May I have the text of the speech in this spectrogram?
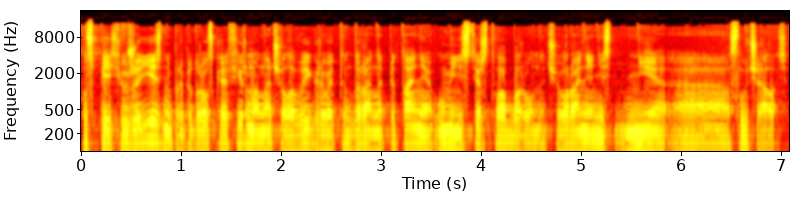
успехи уже есть. Днепропетровская фирма начала выигрывать тендера на питание у Министерства обороны, чего ранее не, не а, случалось.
